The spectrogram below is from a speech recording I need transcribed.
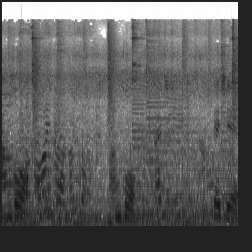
芒果，芒果，谢谢。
